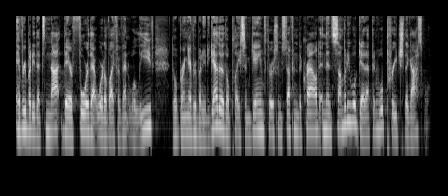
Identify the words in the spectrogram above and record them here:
everybody that's not there for that Word of Life event will leave. They'll bring everybody together. They'll play some games, throw some stuff into the crowd, and then somebody will get up and will preach the gospel.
